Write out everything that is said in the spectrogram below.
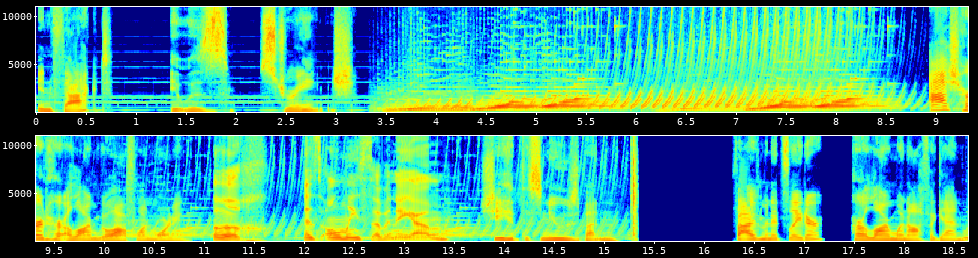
In fact, it was strange. Ash heard her alarm go off one morning. Ugh, it's only 7 a.m. She hit the snooze button. Five minutes later, her alarm went off again.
